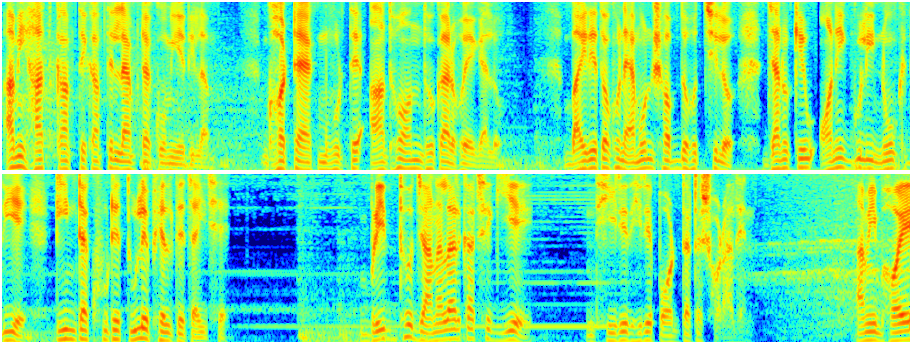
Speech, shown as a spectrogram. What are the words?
আমি হাত কাঁপতে কাঁপতে ল্যাম্পটা কমিয়ে দিলাম। ঘরটা এক মুহূর্তে আধো অন্ধকার হয়ে গেল। বাইরে তখন এমন শব্দ হচ্ছিল যেন কেউ অনেকগুলি নোখ দিয়ে টিনটা খুঁটে তুলে ফেলতে চাইছে। বৃদ্ধ জানালার কাছে গিয়ে ধীরে ধীরে পর্দাটা সরালেন। আমি ভয়ে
